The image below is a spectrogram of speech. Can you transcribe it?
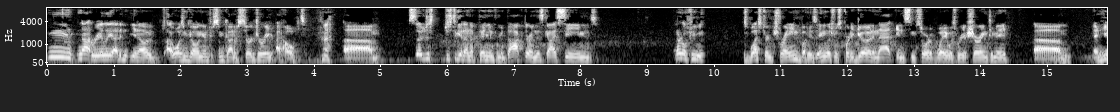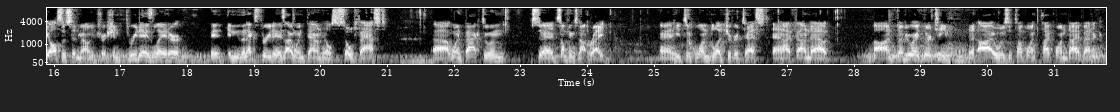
Mm, not really. I didn't, you know, I wasn't going in for some kind of surgery. I hoped. um, so just just to get an opinion from a doctor, and this guy seemed, I don't know if he was Western trained, but his English was pretty good, and that in some sort of way was reassuring to me. Um, and he also said malnutrition. Three days later, in, in the next three days, I went downhill so fast. Uh, went back to him, said something's not right, and he took one blood sugar test, and I found out on February 13th that I was a type 1, type 1 diabetic.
